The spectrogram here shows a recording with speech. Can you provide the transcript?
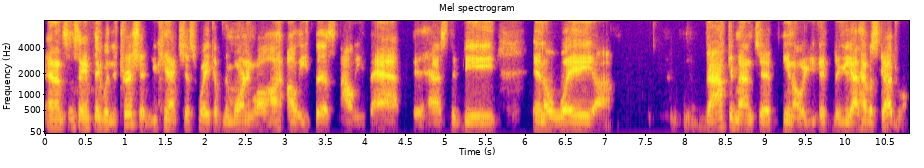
And it's the same thing with nutrition. You can't just wake up in the morning, well, I'll, I'll eat this, I'll eat that. It has to be in a way uh, documented. You know, you, you got to have a schedule.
